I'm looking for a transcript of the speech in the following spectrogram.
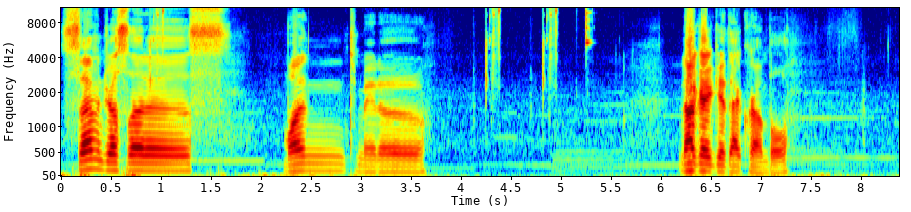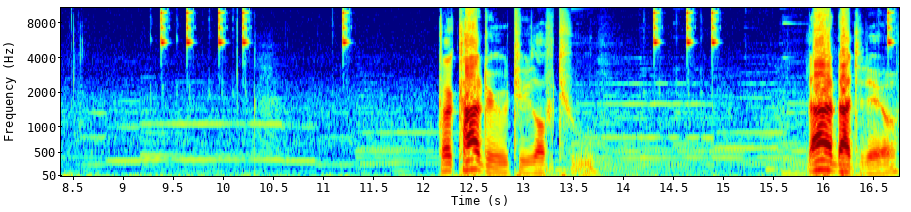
Seven dressed lettuce, one tomato. Not gonna get that crumble. Torcado to level 2. That I'm about to do.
